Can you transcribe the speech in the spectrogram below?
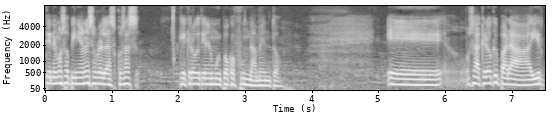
tenemos opiniones sobre las cosas que creo que tienen muy poco fundamento. Eh, o sea, creo que para ir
